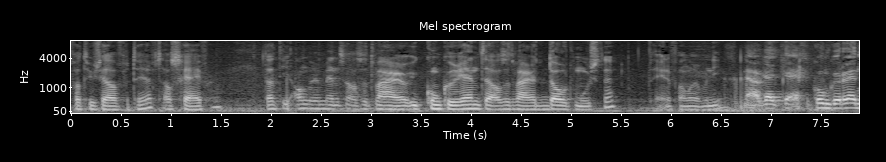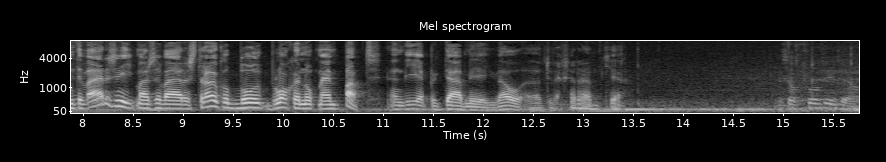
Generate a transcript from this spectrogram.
wat u zelf betreft, als schrijver? Dat die andere mensen, als het ware, uw concurrenten, als het ware, dood moesten? Op de een of andere manier. Nou, kijk, echte concurrenten waren ze niet... maar ze waren struikelblokken op mijn pad. En die heb ik daarmee wel uit weggeruimd, ja. En zo voelt u het wel?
